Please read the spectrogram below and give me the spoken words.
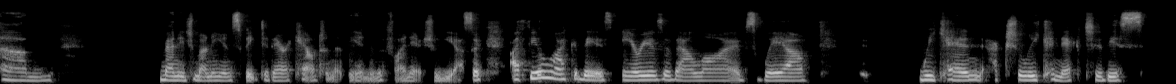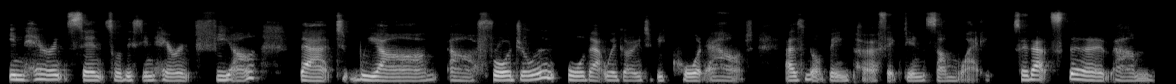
um, manage money and speak to their accountant at the end of the financial year. So I feel like there's areas of our lives where we can actually connect to this inherent sense or this inherent fear that we are uh, fraudulent or that we're going to be caught out as not being perfect in some way. So that's the um,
